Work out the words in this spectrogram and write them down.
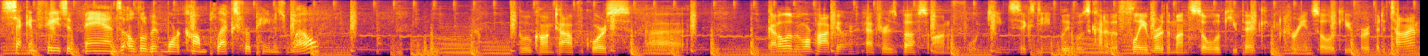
second phase of bans a little bit more complex for Pain as well. Wukong top, of course, uh, got a little bit more popular after his buffs on 14-16. I believe it was kind of the flavor of the month solo queue pick in Korean solo queue for a bit of time.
